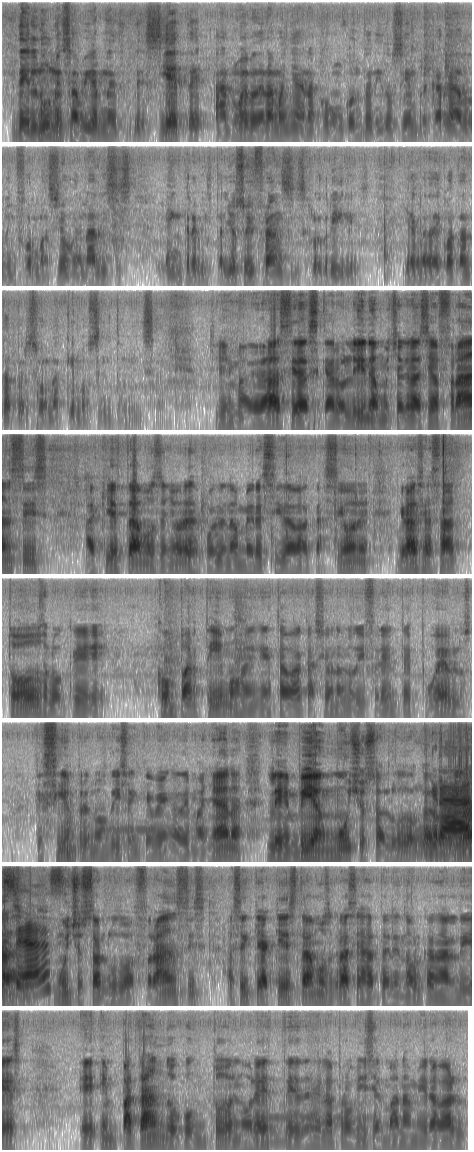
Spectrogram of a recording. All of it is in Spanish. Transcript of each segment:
de lunes a viernes de 7 a 9 de la mañana con un contenido siempre cargado de información, análisis e entrevista. Yo soy Francis Rodríguez y agradezco a tantas personas que nos sintonizan. Muchísimas gracias, Carolina. Muchas gracias, Francis. Aquí estamos, señores, después de unas merecidas vacaciones. Gracias a todos los que compartimos en esta vacación en los diferentes pueblos que siempre nos dicen que venga de mañana. Le envían muchos saludos, Carolina. Gracias. Muchos saludos a Francis. Así que aquí estamos, gracias a Telenor Canal 10, eh, empatando con todo el noreste, desde la provincia Hermanas Mirabal,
